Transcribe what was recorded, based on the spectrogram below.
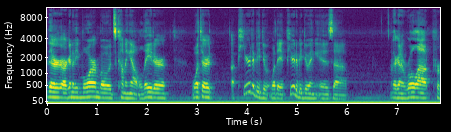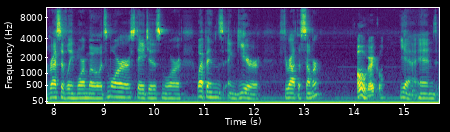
there are going to be more modes coming out later, what they appear to be doing, what they appear to be doing is uh, they're going to roll out progressively more modes, more stages, more weapons and gear throughout the summer. oh, very cool. Yeah, and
